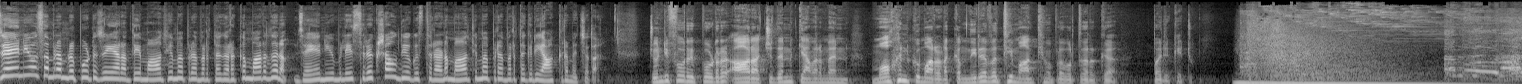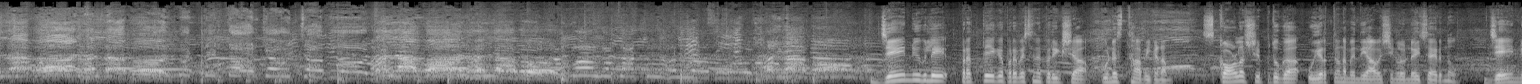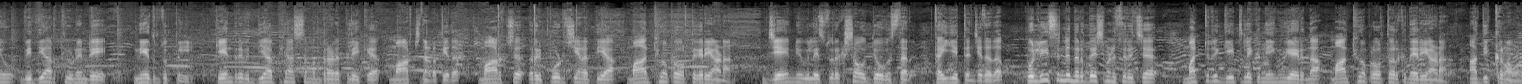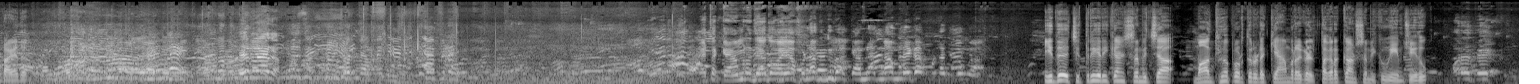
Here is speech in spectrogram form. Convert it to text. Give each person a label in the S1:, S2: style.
S1: J N U സമരം report ചെയ്യാനെത്തിയ മാധ്യമപ്രവർത്തകർക്ക് മർദ്ദനം. ജെ എൻ യുവിലെ സുരക്ഷാ ഉദ്യോഗസ്ഥരാണ് മാധ്യമപ്രവർത്തകരെ ആക്രമിച്ചത്.
S2: Twenty four reporter R Achuthan cameraman Mohankumar അടക്കം നിരവധി മാധ്യമപ്രവർത്തകർക്ക് പരിക്കേറ്റു. ജെ എൻ യുവിലെ പ്രത്യേക പ്രവേശന പരീക്ഷ പുനഃസ്ഥാപിക്കണം. സ്കോളർഷിപ്പ് തുക ഉയർത്തണമെന്നീ ആവശ്യങ്ങൾ ഉന്നയിച്ചായിരുന്നു ജെ എൻ യു വിദ്യാർത്ഥി യൂണിയന്റെ നേതൃത്വത്തിൽ കേന്ദ്ര വിദ്യാഭ്യാസ മന്ത്രാലയത്തിലേക്ക് മാർച്ച് നടത്തിയത്. മാർച്ച് റിപ്പോർട്ട് ചെയ്യാനെത്തിയ മാധ്യമപ്രവർത്തകരെയാണ് ജെ എൻ യുവിലെ സുരക്ഷാ ഉദ്യോഗസ്ഥർ കയ്യേറ്റം ചെയ്തത്. പോലീസിന്റെ നിർദ്ദേശമനുസരിച്ച് മറ്റൊരു ഗേറ്റിലേക്ക് നീങ്ങുകയായിരുന്ന മാധ്യമപ്രവർത്തകർക്ക് നേരെയാണ് അതിക്രമമുണ്ടായത്.
S3: अच्छा कैमरा दे दो भैया फटक दूंगा कैमरा नाम लेकर फटक दूंगा
S2: ഇത് ചിത്രീകരിക്കാൻ ശ്രമിച്ച മാധ്യമപ്രവർത്തകരുടെ ക്യാമറകൾ തകർക്കാൻ ശ്രമിക്കുകയും ചെയ്തു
